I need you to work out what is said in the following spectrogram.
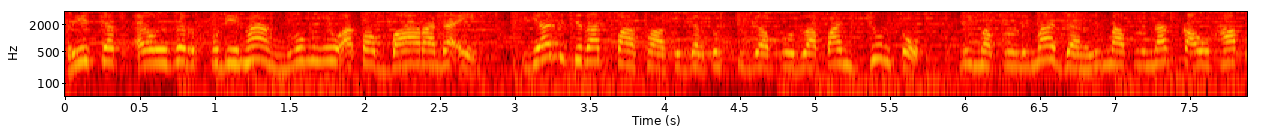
Richard Eliezer Pudihang Lumiu atau Baradae. Ia dijerat pasal 338 Junto 55 dan 56 KUHP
